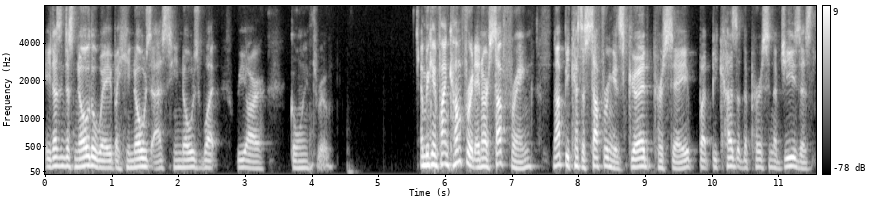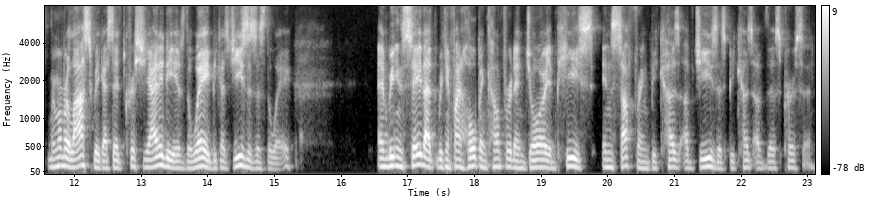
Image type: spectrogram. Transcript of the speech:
He doesn't just know the way, but he knows us. He knows what we are going through. And we can find comfort in our suffering, not because the suffering is good per se, but because of the person of Jesus. Remember last week I said Christianity is the way because Jesus is the way. And we can say that we can find hope and comfort and joy and peace in suffering because of Jesus, because of this person.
